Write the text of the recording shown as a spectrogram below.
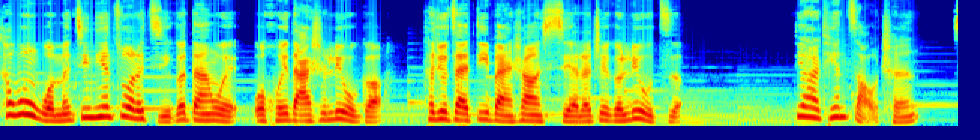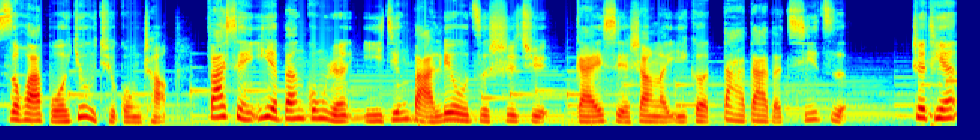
他问我们今天做了几个单位，我回答是六个，他就在地板上写了这个六字。”第二天早晨。斯华伯又去工厂，发现夜班工人已经把“六”字失去，改写上了一个大大的“七”字。这天，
